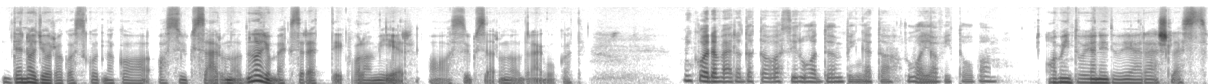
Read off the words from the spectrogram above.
de nagyon ragaszkodnak a, a szűkszárú nadrágokat. Nagyon megszerették valamiért a szűkszárú nadrágokat. Mikorra várod a tavaszi ruhadömpinget a ruhajavítóban? Amint olyan időjárás lesz.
